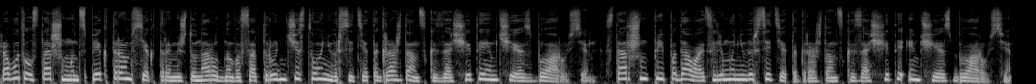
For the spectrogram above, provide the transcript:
Работал старшим инспектором сектора международного сотрудничества Университета гражданской защиты МЧС Беларуси, старшим преподавателем Университета гражданской защиты МЧС Беларуси,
